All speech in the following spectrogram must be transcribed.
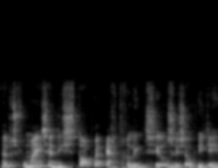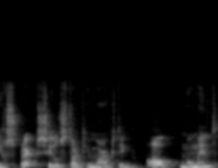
Dus voor mij zijn die stappen echt gelinkt. Sales is ook niet één gesprek, sales start in marketing. Elk moment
